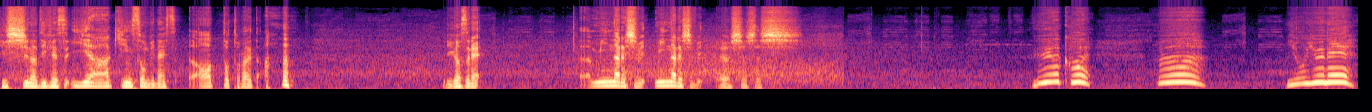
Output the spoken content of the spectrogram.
必死なディフェンス。いやー金ソンビナイス。おっと取られた。いかせね。みんなで守備。みんなで守備。よしよしよし。いや怖い。うわ余裕ね。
